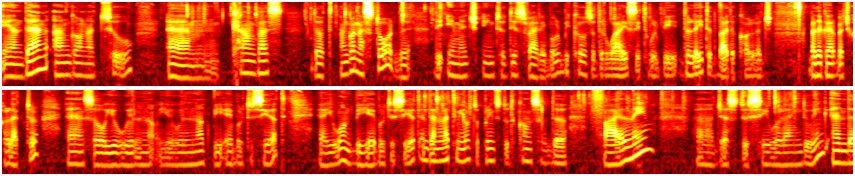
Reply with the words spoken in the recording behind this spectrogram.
And then I'm gonna to um, canvas dot I'm gonna store the the image into this variable because otherwise it will be deleted by the college by the garbage collector and so you will not you will not be able to see it uh, you won't be able to see it. And then let me also print to the console the file name uh, just to see what I'm doing. And uh,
